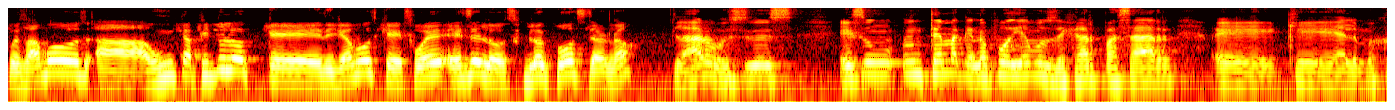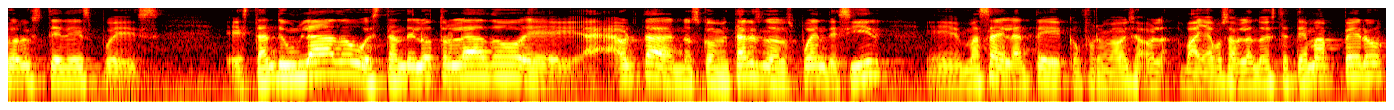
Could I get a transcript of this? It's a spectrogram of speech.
pues vamos a un capítulo que digamos que fue, es de los blockbusters, ¿no? Claro, es, es, es un, un, tema que no podíamos dejar pasar, eh, que a lo mejor ustedes pues están de un lado o están del otro lado. Eh, ahorita en los comentarios nos los pueden decir. Eh, más adelante, conforme vayamos hablando de este tema, pero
